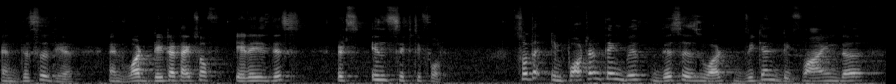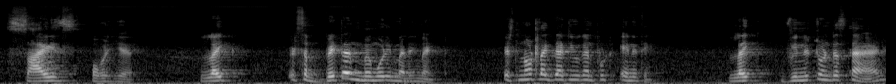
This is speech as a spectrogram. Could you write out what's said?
and this is there and what data types of array is this? It's int 64 so the important thing with this is what? We can define the size over here. Like it's a better memory management. It's not like that you can put anything. Like we need to understand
